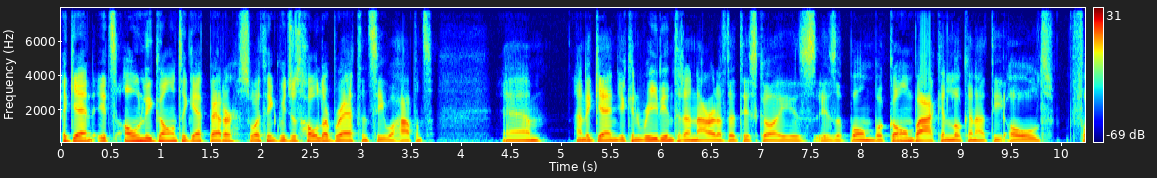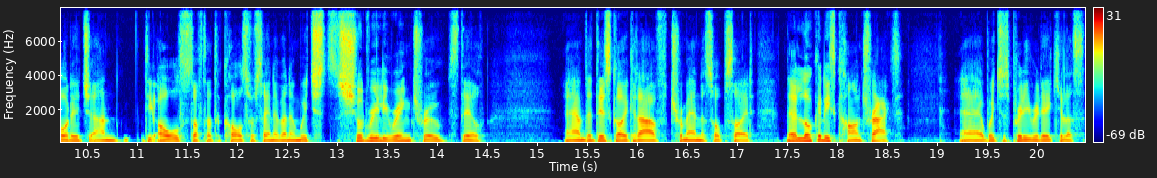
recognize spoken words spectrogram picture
again, it's only going to get better. So I think we just hold our breath and see what happens. Um, and again, you can read into the narrative that this guy is is a bum. But going back and looking at the old footage and the old stuff that the Colts were saying about him, which should really ring true still, um, that this guy could have tremendous upside. Now look at his contract, uh, which is pretty ridiculous.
